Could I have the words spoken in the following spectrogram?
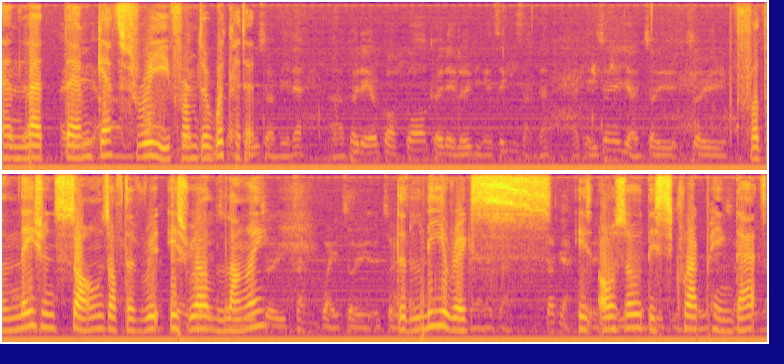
and let them get free from the wicked. For the nation songs of the Israel line, the lyrics is also describing that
